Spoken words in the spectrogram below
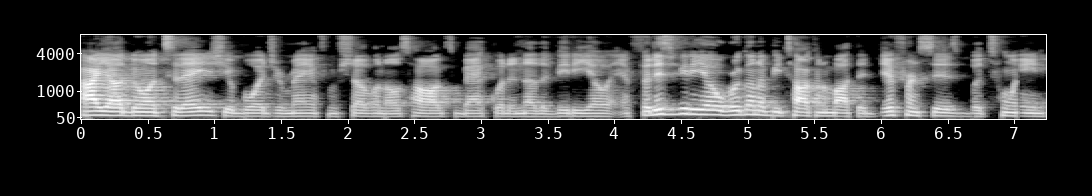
How y'all doing today? It's your boy Jermaine from Shovel Nose Hogs back with another video. And for this video, we're going to be talking about the differences between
